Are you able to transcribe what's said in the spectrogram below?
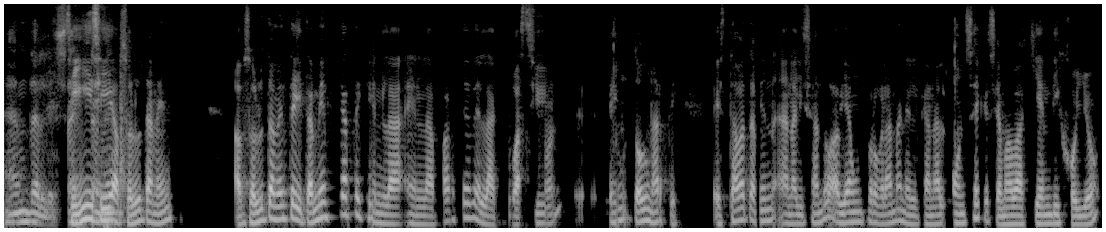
Ándale, Sí, sí, absolutamente. Absolutamente. Y también fíjate que en la, en la parte de la actuación eh, es todo un arte estaba también analizando, había un programa en el canal 11 que se llamaba ¿Quién dijo yo?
